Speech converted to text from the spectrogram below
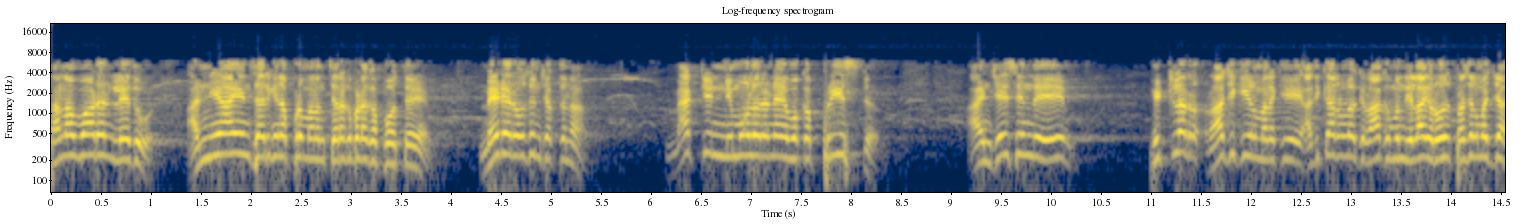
తనవాడని లేదు. అన్యాయం జరిగినప్పుడు మనం తిరగబడకపోతే మేడే రోజుని చెప్తున్నా మ్యాటిన్ నిమోలర్ అనే ఒక ప్రీస్ట్ ఆయన చేసింది హిట్లర్ రాజకీయం మనకి అధికారంలోకి రాకముందు ఇలాగే రోజు ప్రజల మధ్య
